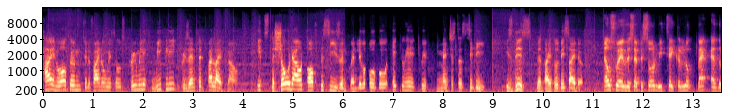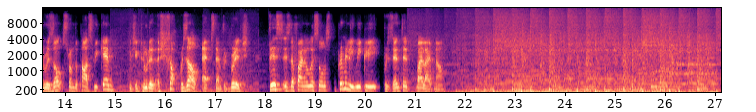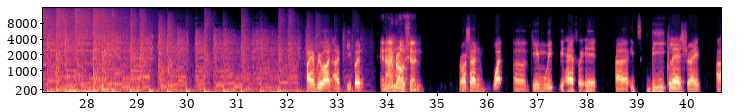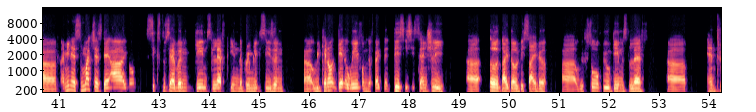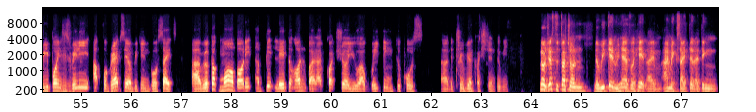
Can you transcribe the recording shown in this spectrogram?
Hi and welcome to the Final Whistles Premier League Weekly presented by Live Now. It's the showdown of the season when Liverpool go head to head with Manchester City. Is this the title decider? Elsewhere in this episode, we take a look back at the results from the past weekend, which included a shock result at Stamford Bridge. This is the Final Whistles Premier League Weekly presented by Live Now. Hi everyone, I'm Deepan. And I'm Roshan. Roshan, what a game week we have ahead. Uh, it's the clash, right? Uh, I mean, as much as there are, you know, six to seven games left in the Premier League season, uh, we cannot get away from the fact that this is essentially uh, a title decider. Uh, with so few games left, uh, and three points is really up for grabs here between both sides. Uh, we'll talk more about it a bit later on, but I'm quite sure you are waiting to pose uh, the trivia question to me. No, just to touch on the weekend we have ahead, I'm I'm excited. I think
